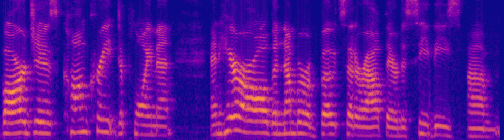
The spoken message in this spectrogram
barges, concrete deployment. And here are all the number of boats that are out there to see these um,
